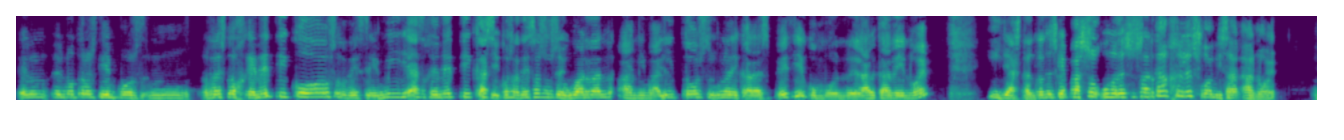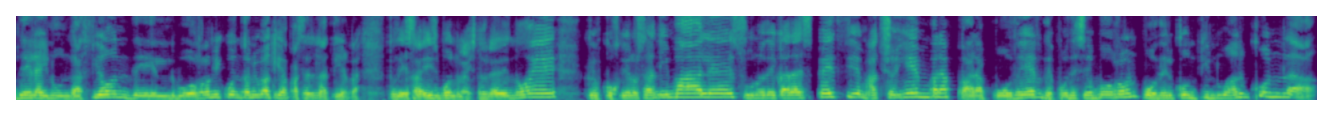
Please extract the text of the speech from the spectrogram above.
en, en otros tiempos mm, restos genéticos o de semillas genéticas y cosas de esas o se guardan animalitos, uno de cada especie, como en el arca de Noé. Y ya está. Entonces, ¿qué pasó? Uno de esos arcángeles fue a avisar a Noé de la inundación, del borrón y cuenta nueva que iba a pasar en la tierra. Entonces sabéis, bueno, la historia de Noé, que cogió los animales, uno de cada especie, macho y hembra, para poder, después de ese borrón, poder continuar con la,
